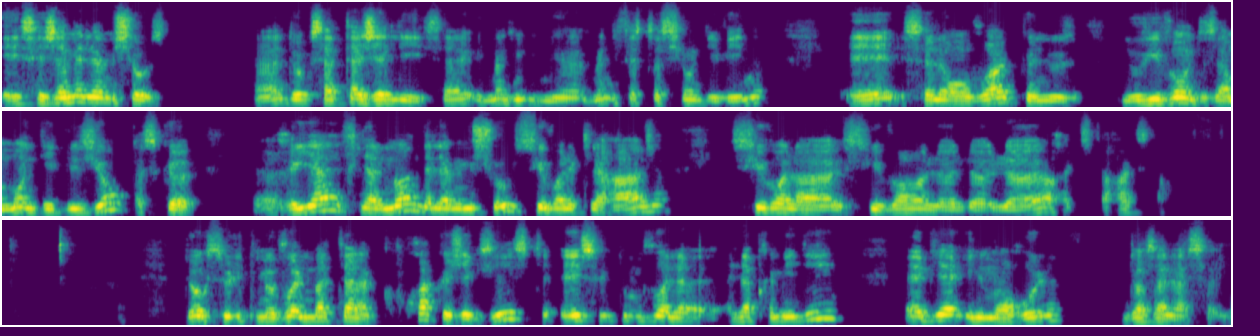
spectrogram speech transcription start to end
Et c'est jamais la même chose. Hein, donc, ça tajelli, c'est une, manifestation divine. Et cela, on voit que nous, nous vivons dans un monde d'illusions parce que rien, finalement, n'est la même chose suivant l'éclairage, suivant l'heure, suivant le, etc., etc. Donc, celui qui me voit le matin croit que j'existe, et celui qui me voit l'après-midi, eh bien, il m'enroule dans un linceul.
